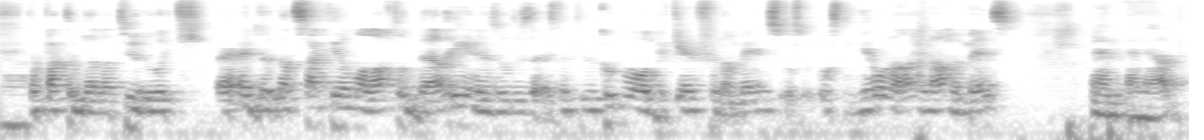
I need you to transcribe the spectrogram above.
Ja. Dat pakt hem dan natuurlijk, en dat, dat zakt helemaal af tot België en zo. Dus dat is natuurlijk ook wel een bekend fenomeen. Dus was, was een heel aangename mens. En, en ja,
